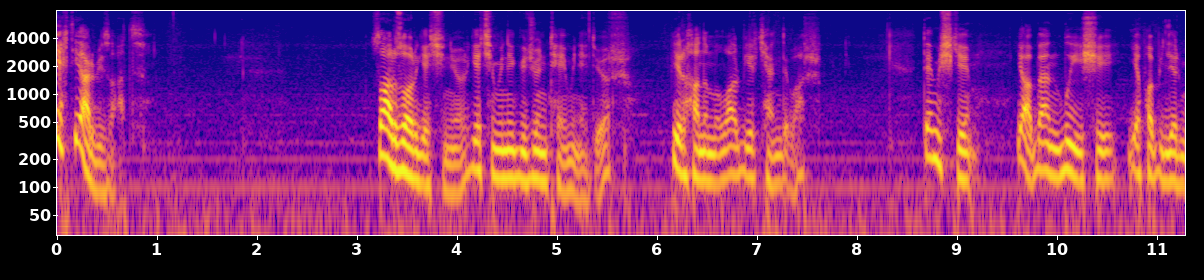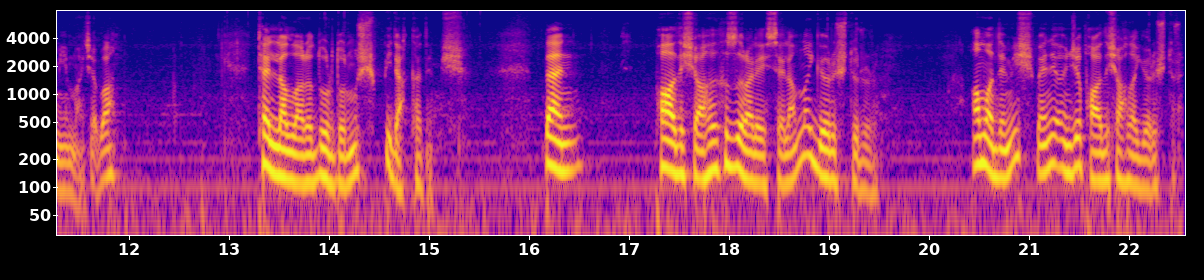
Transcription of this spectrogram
İhtiyar bir zat. Zar zor geçiniyor. Geçimini gücün temin ediyor. Bir hanımı var, bir kendi var. Demiş ki, ya ben bu işi yapabilir miyim acaba? Tellalları durdurmuş, bir dakika demiş. Ben padişahı Hızır Aleyhisselam'la görüştürürüm. Ama demiş, beni önce padişahla görüştürün.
